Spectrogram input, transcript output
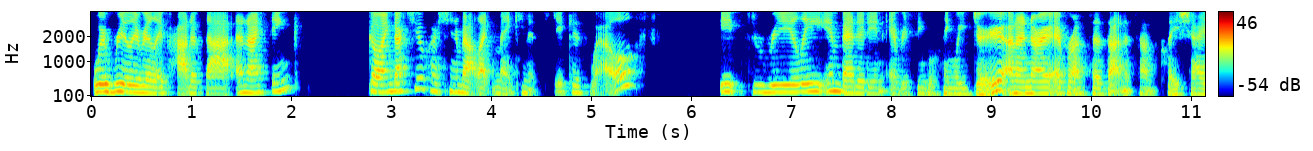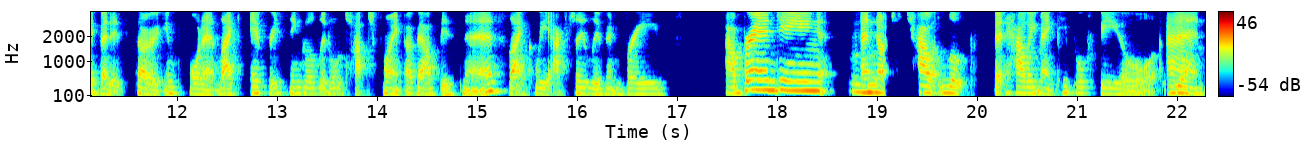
we're really, really proud of that. And I think going back to your question about like making it stick as well, it's really embedded in every single thing we do. And I know everyone says that and it sounds cliche, but it's so important. Like every single little touch point of our business, like we actually live and breathe our branding Mhm. and not just how it looks, but how we make people feel Yeah. and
